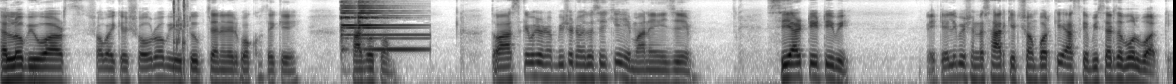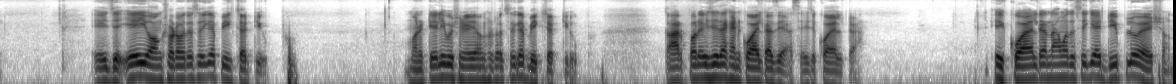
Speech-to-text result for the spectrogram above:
হ্যালো ভিউয়ার্স, সবাইকে সৌরভ ইউটিউব চ্যানেলের পক্ষ থেকে স্বাগতম। তো আজকে বিষয়টা বিষয়টা হতেছে কি মানে এই যে সিআরটি টিভি এই টেলিভিশনের সার্কিট সম্পর্কে আজকে বিস্তারিত বলব আর কি। এই যে এই অংশটা হতেছে গিয়ে পিকচার টিউব মানে টেলিভিশনের এই অংশটা হচ্ছে গিয়ে পিকচার টিউব তারপরে এই যে দেখেন কয়েলটা যে আছে, এই যে কয়েলটা এই কয়েলটার নাম হতেছে গিয়ে ডিপ্লোয়েশন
